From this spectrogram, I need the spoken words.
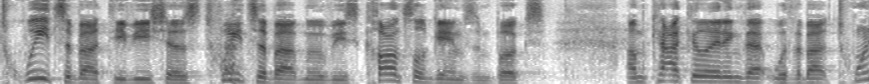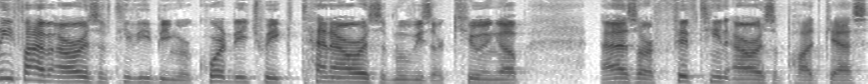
tweets about TV shows, tweets about movies, console games, and books, I'm calculating that with about 25 hours of TV being recorded each week, 10 hours of movies are queuing up, as are 15 hours of podcasts.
